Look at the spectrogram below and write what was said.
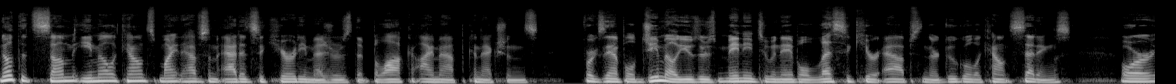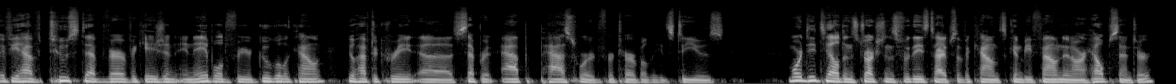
Note that some email accounts might have some added security measures that block IMAP connections. For example, Gmail users may need to enable less secure apps in their Google account settings, or if you have two-step verification enabled for your Google account, you'll have to create a separate app password for TurboLeads to use. More detailed instructions for these types of accounts can be found in our Help Center.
